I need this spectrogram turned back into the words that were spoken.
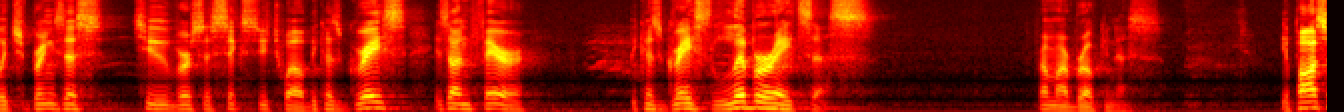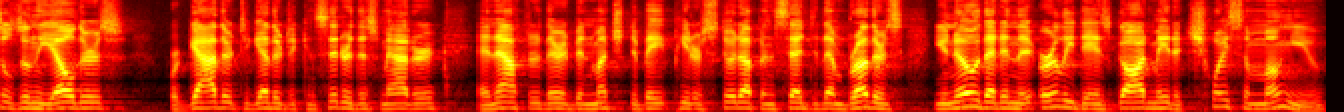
Which brings us to verses 6 through 12. Because grace is unfair, because grace liberates us from our brokenness. The apostles and the elders were gathered together to consider this matter, and after there had been much debate, Peter stood up and said to them, Brothers, you know that in the early days God made a choice among you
